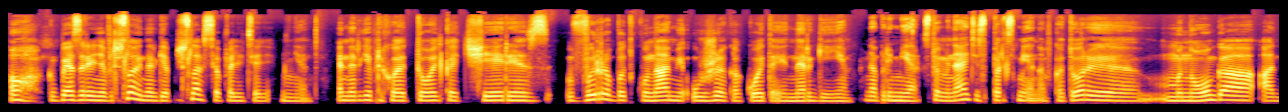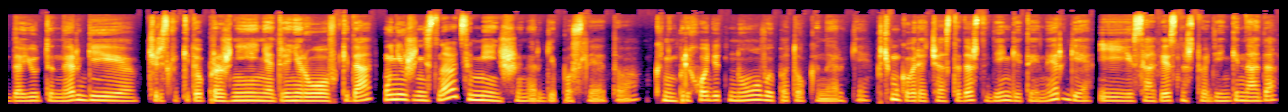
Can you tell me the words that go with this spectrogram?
О, как бы озарение пришло, энергия пришла, все полетели. Нет. Энергия приходит только через выработку нами уже какой-то энергии. Например, вспоминайте спортсменов, которые много отдают энергии через какие-то упражнения, тренировки, да? У них же не становится меньше энергии после этого. К ним приходит новый поток энергии. Почему говорят часто, да, что деньги — это энергия, и, соответственно, что деньги надо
